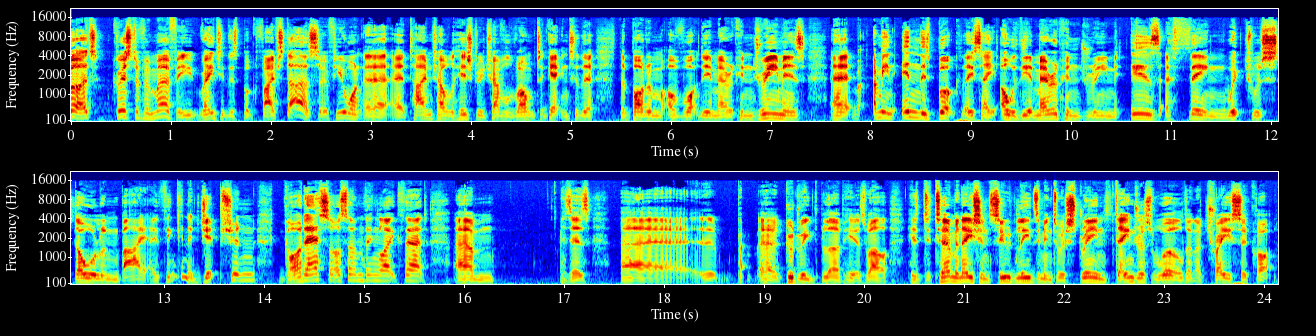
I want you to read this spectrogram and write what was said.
but Christopher Murphy rated this book five stars. So if you want a, a time travel, history travel romp to get into the, the bottom of what the American dream is, uh, I mean, in this book they say, oh, the American dream is a thing which was stolen by, I think, an Egyptian goddess or something like that. Um, it says, uh, uh, Goodreads blurb here as well. His determination soon leads him into a strange, dangerous world and a trace, acro-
